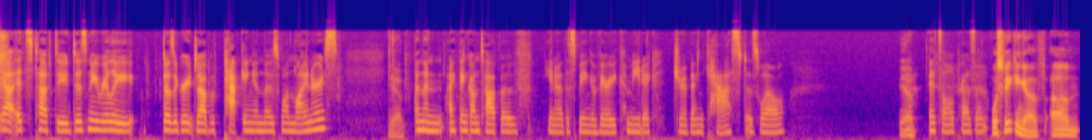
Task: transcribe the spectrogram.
Yeah, it's tough, dude. Disney really does a great job of packing in those one-liners. Yeah. And then I think on top of, you know, this being a very comedic driven cast as well. Yeah. It's all present. Well, speaking of, um,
